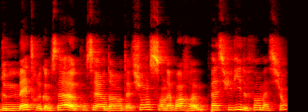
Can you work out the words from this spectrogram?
de me mettre comme ça euh, conseillère d'orientation sans avoir euh, pas suivi de formation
